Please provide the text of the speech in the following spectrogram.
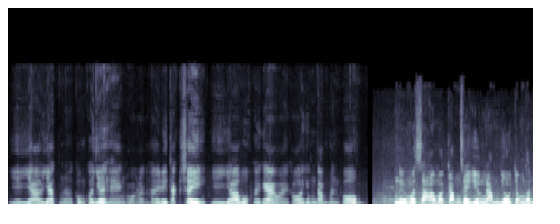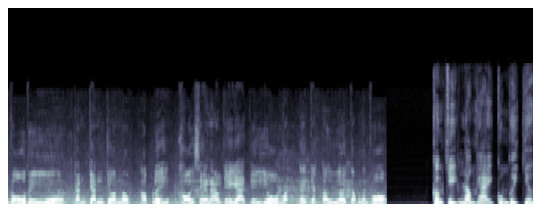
vì giờ giấc nó cũng có giới hạn hoặc là có thể đi taxi vì do buộc phải ra ngoài khỏi trung tâm thành phố. Nếu mà sở mà cấm xe giường nằm vô trong thành phố thì ờ, cạnh tranh cho nó hợp lý, khỏi xe nào chạy ra chạy vô mất cái trật tự ở trong thành phố. Không chỉ lo ngại của người dân,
